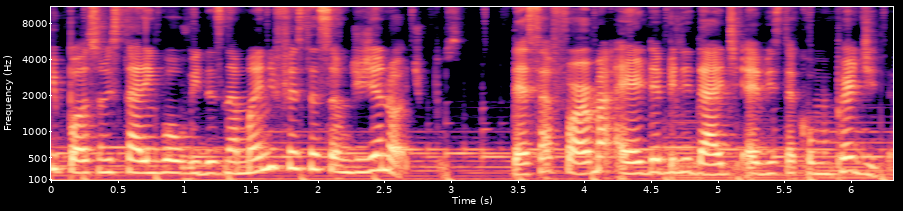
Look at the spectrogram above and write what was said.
que possam estar envolvidas na manifestação de genótipos. Dessa forma, a herdabilidade é vista como perdida.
